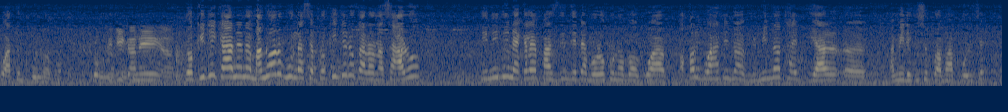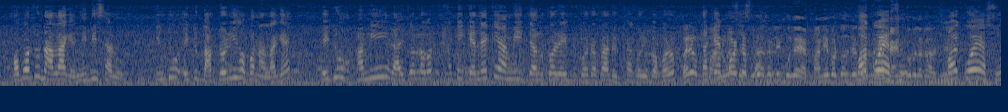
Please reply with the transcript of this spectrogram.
কোৱাটো ভুল হ'ব। প্ৰকৃতিৰ কাৰণে নহয় মানুহৰো ভুল আছে প্ৰকৃতিৰো কাৰণ আছে। আৰু তিনিদিন একেলগে পাঁচদিন যেতিয়া বৰষুণ হ'ব গুৱা অকল গুৱাহাটীত নহয় বিভিন্ন ঠাইত ইয়াৰ আমি দেখিছোঁ প্ৰভাৱ পৰিছে। হ'বতো নালাগে নিবিচাৰোঁ। কিন্তু এইটো বাতৰি হ'ব নালাগে। এইটো আমি ৰাইজৰ লগত থাকি কেনেকৈ আমি তেওঁলোকৰ এই বিপদৰ পৰা ৰক্ষা কৰিব পাৰোঁ তাকে মই কৈ আছো। মই কৈ আছো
